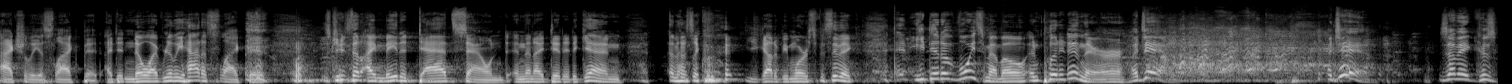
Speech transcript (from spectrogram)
actually a Slack bit. I didn't know I really had a Slack bit. Stu said I made a dad sound, and then I did it again, and I was like, "You got to be more specific." And he did a voice memo and put it in there. I did. I did. Does that make because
